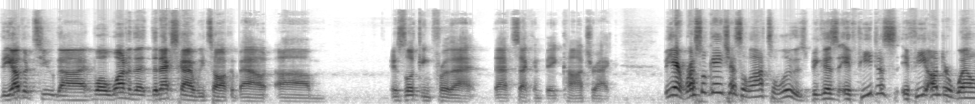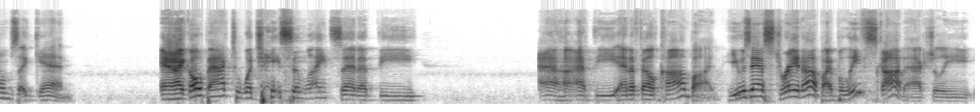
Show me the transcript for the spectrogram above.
The other two guys, well, one of the the next guy we talk about um, is looking for that that second big contract. But yeah, Russell Gage has a lot to lose because if he does if he underwhelms again, and I go back to what Jason Licht said at the at the NFL Combine. He was asked straight up. I believe Scott actually,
